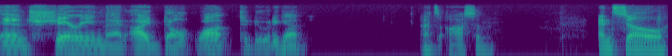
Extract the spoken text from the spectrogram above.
and sharing that I don't want to do it again. That's awesome. And so,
